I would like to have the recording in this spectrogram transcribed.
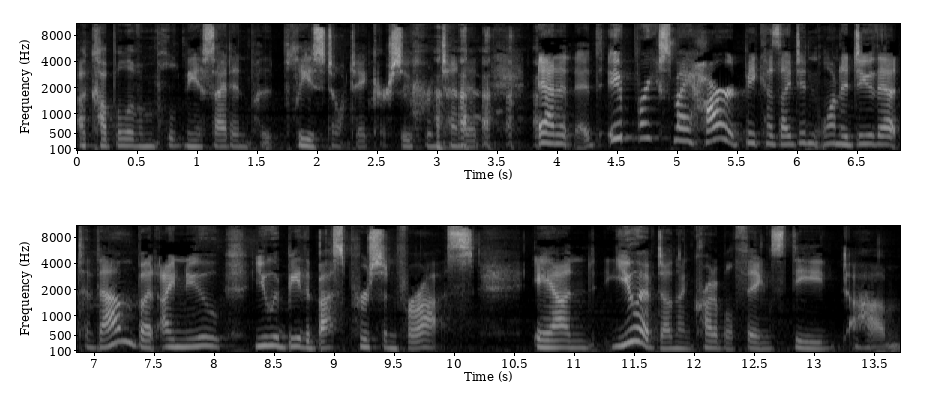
a couple of them pulled me aside and put, please don't take our superintendent. And it, it, it breaks my heart because i didn't want to do that to them but i knew you would be the best person for us. And you have done incredible things. The um,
